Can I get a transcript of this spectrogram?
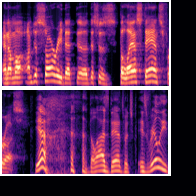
and I'm I'm just sorry that uh, this is the last dance for us. Yeah, The Last Dance, which is really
